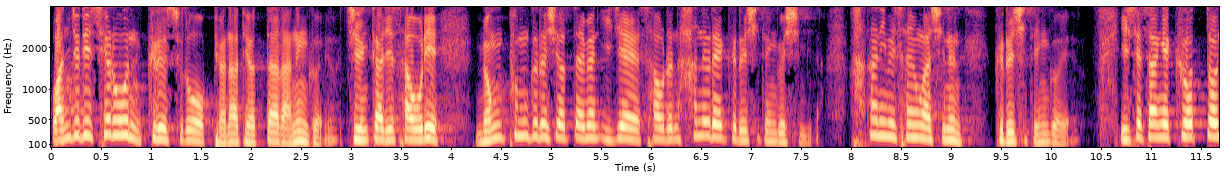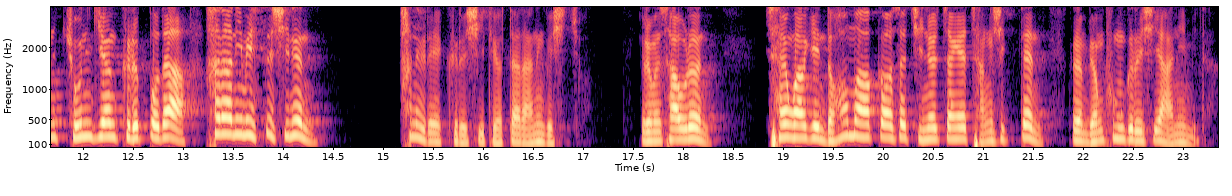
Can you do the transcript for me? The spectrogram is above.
완전히 새로운 그릇으로 변화되었다라는 거예요. 지금까지 사울이 명품 그릇이었다면 이제 사울은 하늘의 그릇이 된 것입니다. 하나님이 사용하시는 그릇이 된 거예요. 이 세상의 그 어떤 존귀한 그릇보다 하나님이 쓰시는 하늘의 그릇이 되었다라는 것이죠. 여러분 사울은 사용하기 너무 아까워서 진열장에 장식된 그런 명품 그릇이 아닙니다.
